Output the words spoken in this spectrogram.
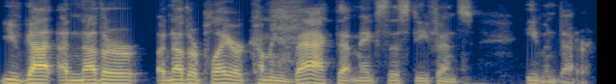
you've got another another player coming back that makes this defense even better.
